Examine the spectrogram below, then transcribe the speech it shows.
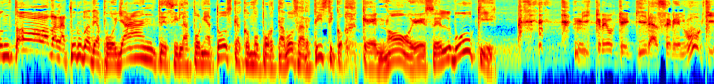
Con toda la turba de apoyantes y la poniatosca como portavoz artístico, que no es el Buki. Ni creo que quiera ser el Buki.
